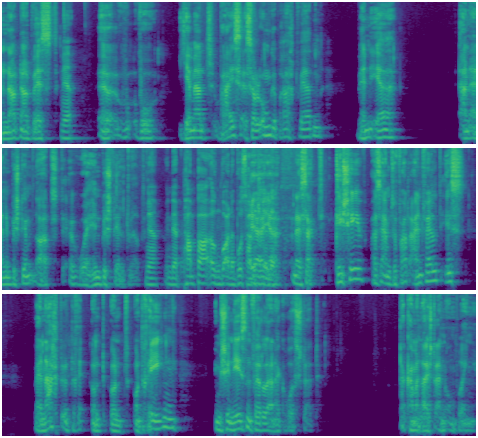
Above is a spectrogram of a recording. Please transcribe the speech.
Nord-Nordwest, ja. äh, wo, wo jemand weiß, er soll umgebracht werden, wenn er an einem bestimmten Ort, wo er hinbestellt wird. Ja, in der Pampa, irgendwo an der Bushaltestelle. Ja, ja. Und er sagt, Klischee, was einem sofort einfällt, ist bei Nacht und, und, und, und Regen im Chinesenviertel einer Großstadt. Da kann man leicht einen umbringen.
